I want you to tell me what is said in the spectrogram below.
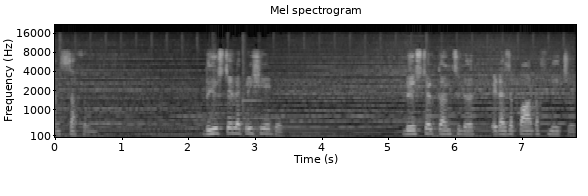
and suffering. Do you still appreciate it? Do you still consider it as a part of nature?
